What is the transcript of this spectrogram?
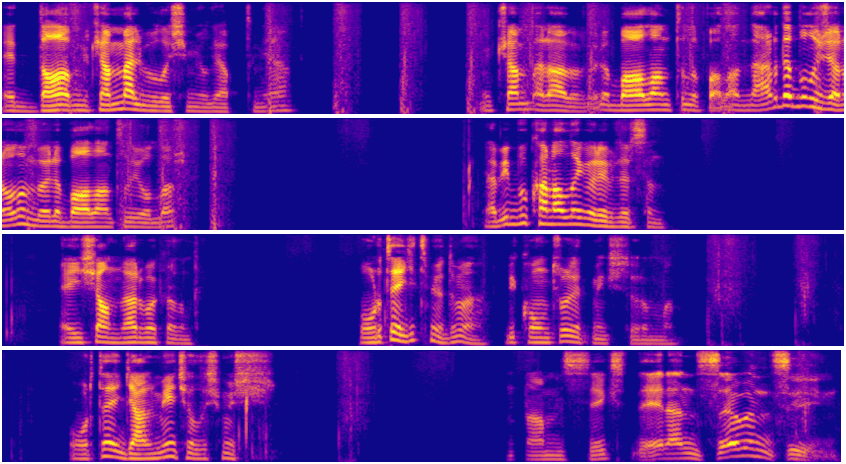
E, daha mükemmel bir ulaşım yolu yaptım ya. Mükemmel abi. Böyle bağlantılı falan. Nerede bulacaksın oğlum böyle bağlantılı yollar? Ya bir bu kanalda görebilirsin. Eyşan ver bakalım. Ortaya gitmiyor değil mi? Bir kontrol etmek istiyorum ben. Ortaya gelmeye çalışmış. I'm 16 and 17.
